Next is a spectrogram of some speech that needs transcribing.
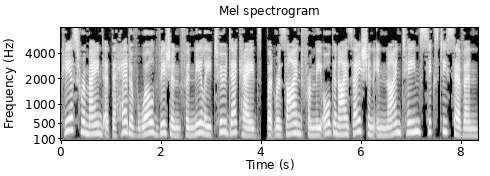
Pierce remained at the head of World Vision for nearly two decades, but resigned from the organization in 1967.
